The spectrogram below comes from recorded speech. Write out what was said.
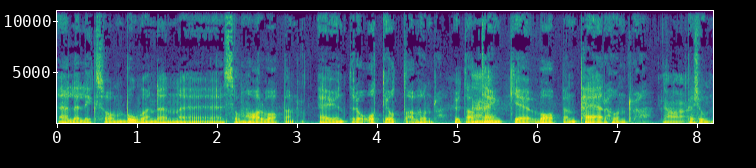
eller liksom boenden eh, som har vapen är ju inte då 88 av 100. Utan Nej. tänk eh, vapen per 100 Ja, personer.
